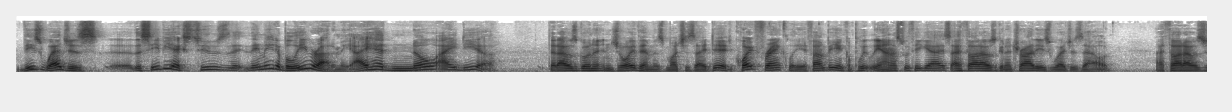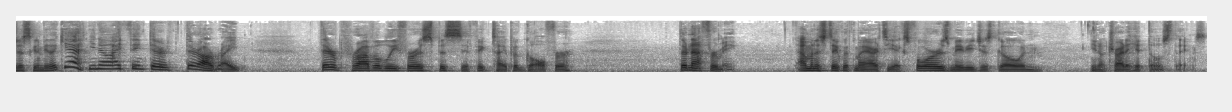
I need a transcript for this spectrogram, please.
these wedges, uh, the CBX2s, they, they made a believer out of me. I had no idea that I was going to enjoy them as much as I did. Quite frankly, if I'm being completely honest with you guys, I thought I was going to try these wedges out. I thought I was just going to be like, yeah, you know, I think they're they're all right. They're probably for a specific type of golfer. They're not for me. I'm going to stick with my RTX 4s, maybe just go and, you know, try to hit those things.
